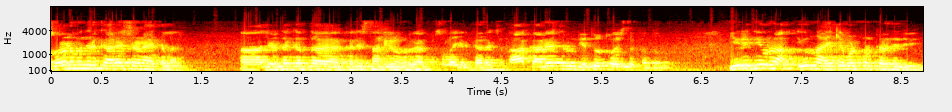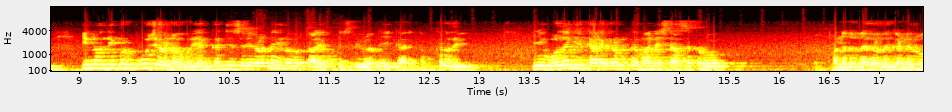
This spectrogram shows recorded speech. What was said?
ಸ್ವರ್ಣ ಮಂದಿರ ಕಾರ್ಯಾಚರಣೆ ಆಯ್ತಲ್ಲ. ಅಲ್ಲಿರ್ತಕ್ಕಂಥ ಖಲಿಸ್ತಾನಿಗಳ ಹೊರಗೆ ಹಾಕೋ ಸಲುವಾಗಿ ಕಾರ್ಯಾಚರಣೆ ಆ ಕಾರ್ಯಾಚರಣೆ ನೇತೃತ್ವ ವಹಿಸ್ತಕ್ಕಂಥವ್ರು ಈ ರೀತಿ ಇವರ ಇವ್ರನ್ನ ಆಯ್ಕೆ ಮಾಡ್ಕೊಂಡು ಕರೆದಿದ್ವಿ ಇನ್ನೊಂದು ಇಬ್ಬರು ಒಬ್ಬರು ಯಂಕಂಚಿ ಶ್ರೀಗಳನ್ನ ಇನ್ನೊಬ್ಬರು ತಾಳಿಕೊಟ್ಟೆ ಶ್ರೀಗಳನ್ನ ಈ ಕಾರ್ಯಕ್ರಮ ಕರೆದಿವಿ ಈ ಉಳಿದಂಗೆ ಕಾರ್ಯಕ್ರಮಕ್ಕೆ ಮಾನ್ಯ ಶಾಸಕರು ಅನ್ನದ ನಗರದ ಗಣ್ಯರು,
